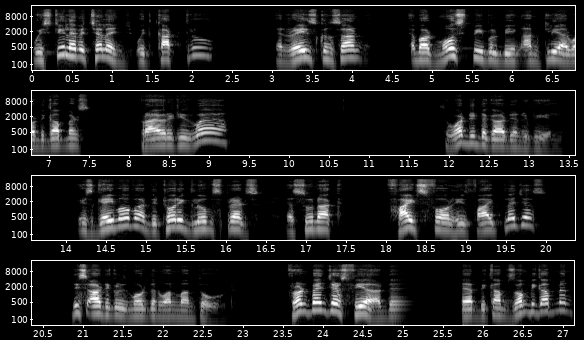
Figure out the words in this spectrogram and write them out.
We still have a challenge with cut through and raised concern about most people being unclear what the government's priorities were. So, what did the Guardian reveal? It's game over. The Tory gloom spreads as Sunak fights for his five pledges. This article is more than one month old. Frontbenchers fear they have become zombie government,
